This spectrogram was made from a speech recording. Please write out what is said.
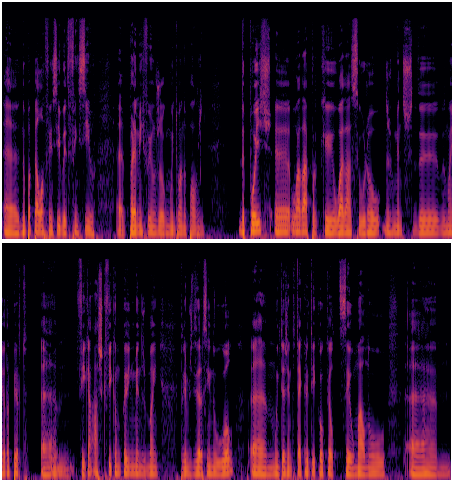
uh, no papel ofensivo e defensivo. Uh, para mim foi um jogo muito bom do Paulinho. Depois uh, o Haddad, porque o Haddad segurou nos momentos de, de maior aperto. Um, fica, acho que fica um bocadinho menos bem podemos dizer assim, no golo. Uh, muita gente até criticou que ele saiu mal no, uh,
